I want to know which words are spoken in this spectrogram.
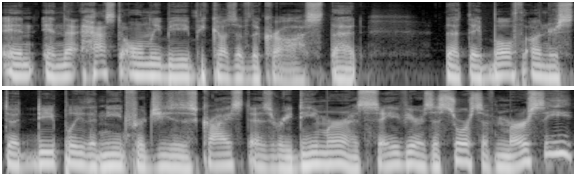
And and that has to only be because of the cross that that they both understood deeply the need for Jesus Christ as Redeemer, as Savior, as a source of mercy,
